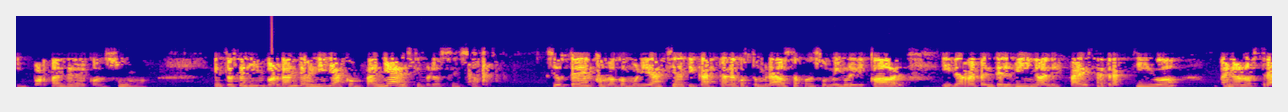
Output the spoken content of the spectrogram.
importante en el consumo. Entonces es importante venir y acompañar ese proceso si ustedes como comunidad asiática están acostumbrados a consumir un licor y de repente el vino les parece atractivo, bueno, nuestra,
